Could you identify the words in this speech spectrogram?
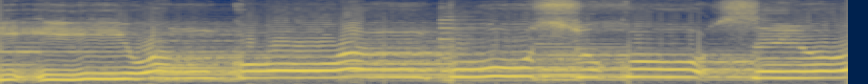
Iiwan ko ang puso ko sa'yo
